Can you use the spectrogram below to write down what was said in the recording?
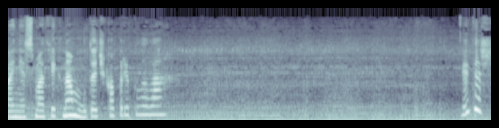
Ваня, смотри, к нам уточка приплыла. Видишь?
